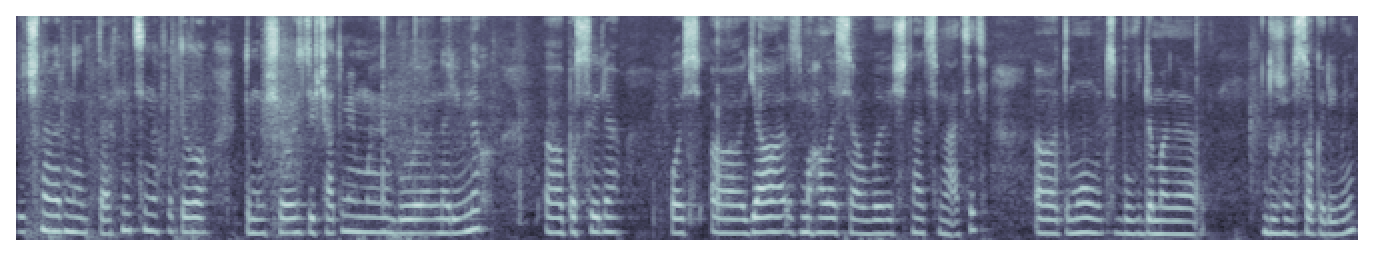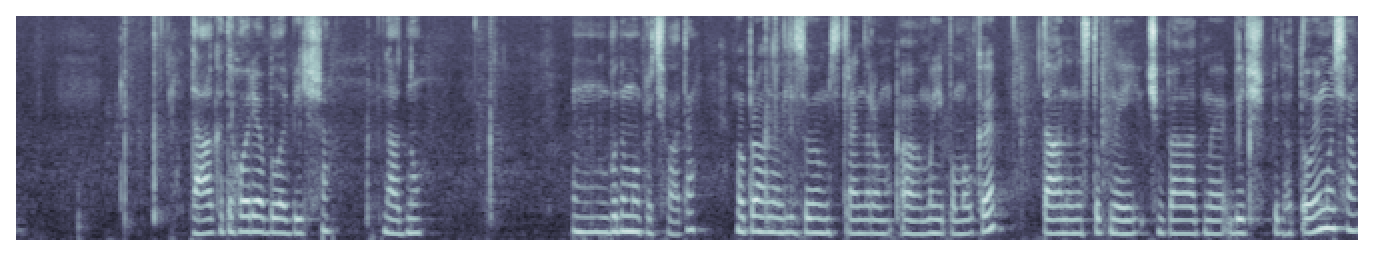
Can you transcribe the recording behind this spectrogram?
Більш, мабуть, техніці не хватило, тому що з дівчатами ми були на рівних по силі. Ось е, я змагалася в 16-17, е, тому це був для мене дуже високий рівень. Та категорія була більша на одну. Будемо працювати. Ми проаналізуємо з тренером е, мої помилки, та на наступний чемпіонат ми більш підготуємося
